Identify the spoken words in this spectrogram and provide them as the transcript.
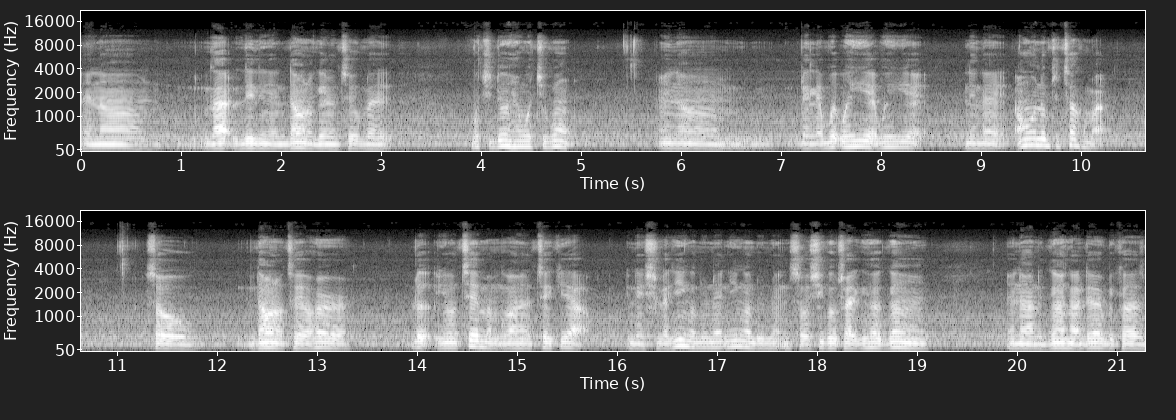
and um, Lily and Donald get into like, "What you doing here? What you want?" And um, they like, "Where, where he at? Where he at?" And then like, "I don't know what you're talking about." So Donald tell her, "Look, you don't tell me I'm to take you out." And then she like, "You ain't gonna do nothing. You ain't gonna do nothing." So she go try to get her gun, and uh, the gun's not there because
